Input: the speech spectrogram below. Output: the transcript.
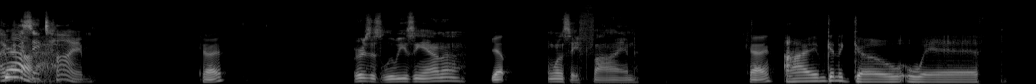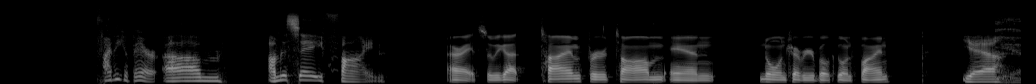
I'm gonna say time. Okay. Where is this? Louisiana? Yep. I want to say fine. Okay. I'm gonna go with fighting a bear. Um, I'm gonna say fine. All right, so we got time for Tom and Noel and Trevor. You're both going fine. Yeah. Yeah.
